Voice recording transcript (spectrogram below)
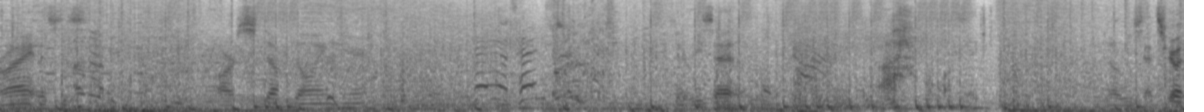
Alright, let's just keep our stuff going here. Pay attention. Gonna reset. Ah, for fuck's sake. No reset. Screw it.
